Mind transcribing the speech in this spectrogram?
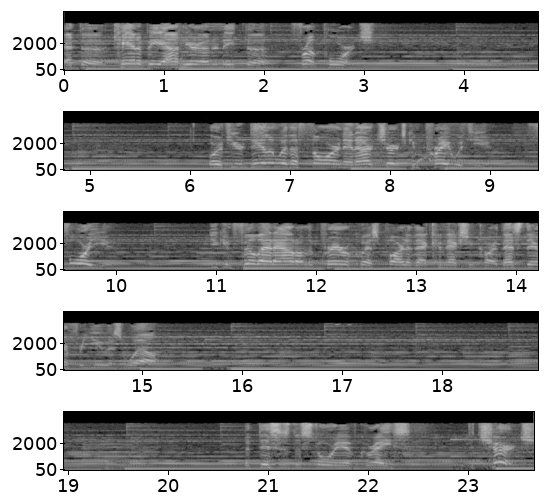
at the canopy out here underneath the front porch. Or if you're dealing with a thorn and our church can pray with you, for you, you can fill that out on the prayer request part of that connection card. That's there for you as well. But this is the story of grace. The church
